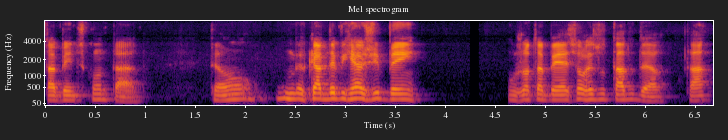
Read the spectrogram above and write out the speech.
tá bem descontado. Então, o mercado deve reagir bem o JBS ao resultado dela. Tá?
